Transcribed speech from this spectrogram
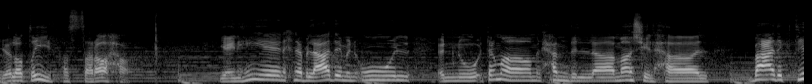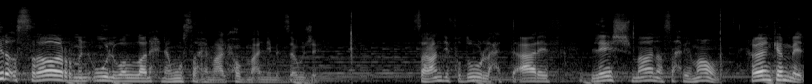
يا لطيف هالصراحة. يعني هي نحن بالعادة بنقول إنه تمام الحمد لله ماشي الحال. بعد كتير إصرار بنقول والله نحن مو صاحبة مع الحب مع إني متزوجة. صار عندي فضول لحتى أعرف ليش ما أنا صاحبة معه خلينا نكمل.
